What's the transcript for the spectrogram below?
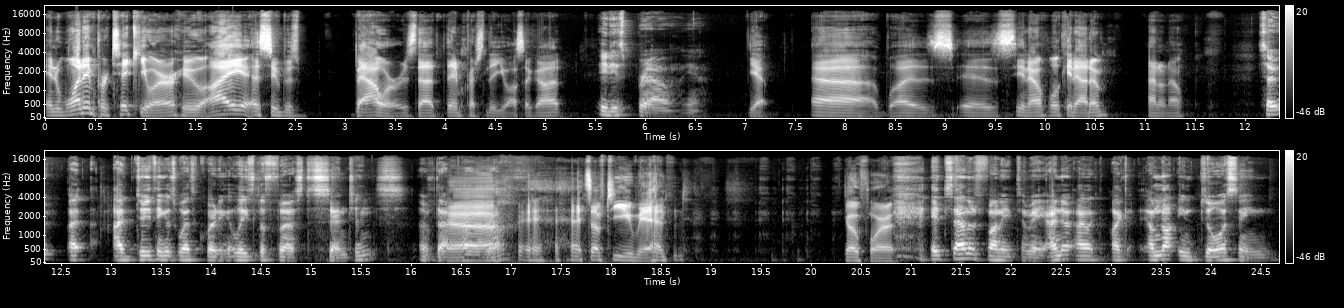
And one in particular, who I assumed was Bauer, is that the impression that you also got? It is Brow, yeah. Yeah. Uh, was is you know looking at him. I don't know. So I, I do think it's worth quoting at least the first sentence of that Uh, paragraph. it's up to you, man. Go for it. It sounded funny to me. I know, I like. I'm not endorsing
